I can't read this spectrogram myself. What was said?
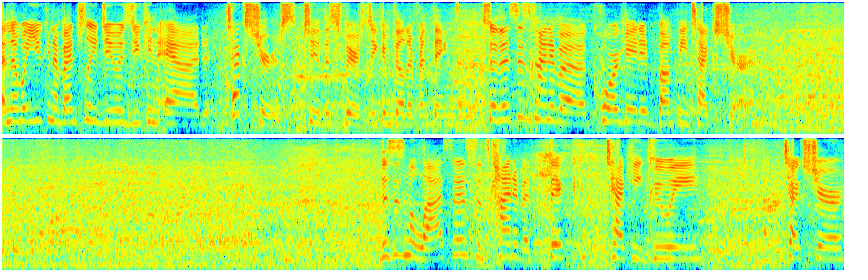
And then what you can eventually do is you can add textures to the sphere so you can feel different things. So this is kind of a corrugated bumpy texture. This is molasses. It's kind of a thick, tacky, gooey texture.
